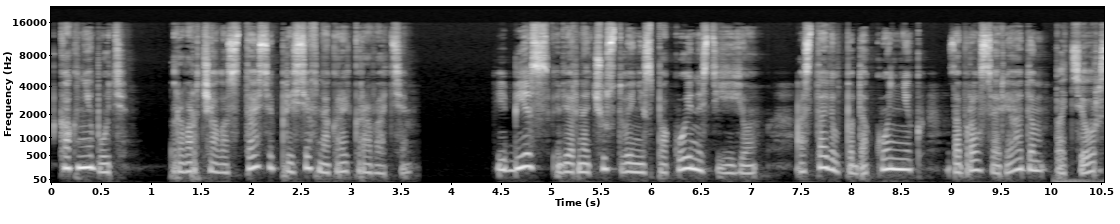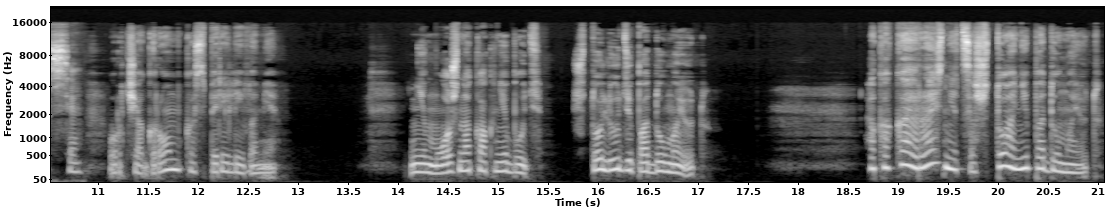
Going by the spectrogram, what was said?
Как-нибудь, проворчала Стася, присев на край кровати. И бес, верно чувствуя неспокойность ее, оставил подоконник, забрался рядом, потерся, урча громко с переливами. Не можно как-нибудь. Что люди подумают? А какая разница, что они подумают?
